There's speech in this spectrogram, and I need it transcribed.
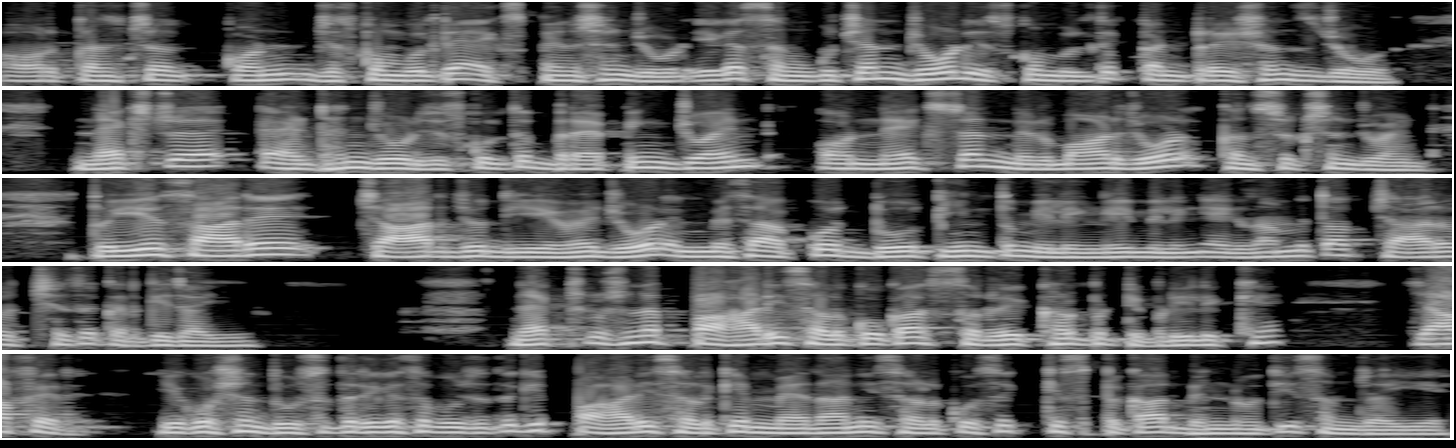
और कंस्ट्रक्ट जिसको हम बोलते हैं एक्सपेंशन जोड़। एक संकुचन जोड़, जिसको बोलते हैं कंट्रेशन जोड़। नेक्स्ट है एंठन जोड़, जिसको बोलते हैं ब्रैपिंग ज्वाइंट और नेक्स्ट है निर्माण जोड़ कंस्ट्रक्शन ज्वाइंट तो ये सारे चार जो दिए हुए जोड़, इनमें से आपको दो तीन तो मिलेंगे ही मिलेंगे। एग्ज़ाम में तो आप चार अच्छे से करके जाइए। नेक्स्ट क्वेश्चन है, पहाड़ी सड़कों का संरेखण पर टिप्पणी लिखें, या फिर ये क्वेश्चन दूसरे तरीके से पूछते कि पहाड़ी सड़कें मैदानी सड़कों से किस प्रकार भिन्न होती है, समझाइए।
